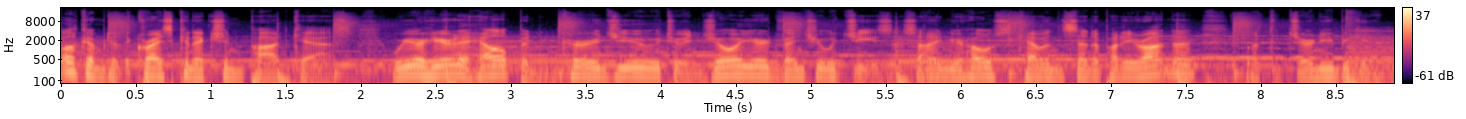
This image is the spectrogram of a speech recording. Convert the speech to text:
Welcome to the Christ Connection Podcast. We are here to help and encourage you to enjoy your adventure with Jesus. I'm your host, Kevin Senapatiratne. Let the journey begin.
